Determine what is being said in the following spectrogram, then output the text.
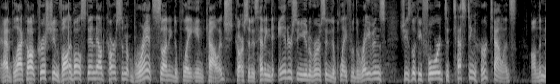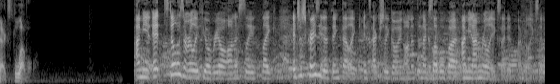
At Blackhawk Christian, volleyball standout Karsen Brandt signing to play in college. Karsen is heading to Anderson University to play for the Ravens. She's looking forward to testing her talents on the next level. I mean, it still doesn't really feel real, honestly. Like, it's just crazy to think that like it's actually going on at the next level. But I mean, I'm really excited. I'm really excited.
